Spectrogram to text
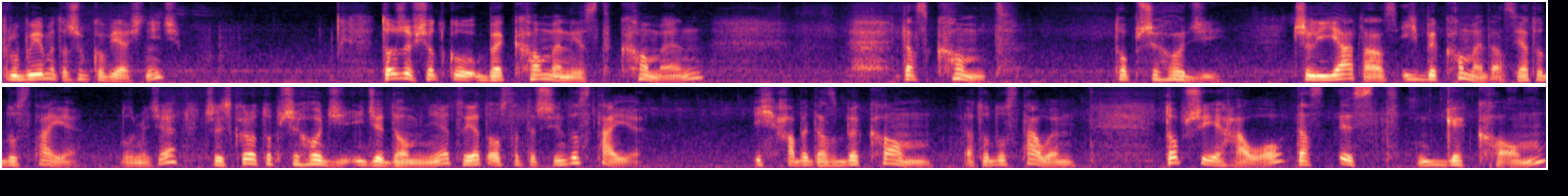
Próbujemy to szybko wyjaśnić. To, że w środku bekommen jest kommen, das kommt, to przychodzi. Czyli ja das, ich bekomme das, ja to dostaję. Rozumiecie? Czyli skoro to przychodzi, idzie do mnie, to ja to ostatecznie dostaję. Ich habe das bekommen. Ja to dostałem. To przyjechało, das ist gekommen.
